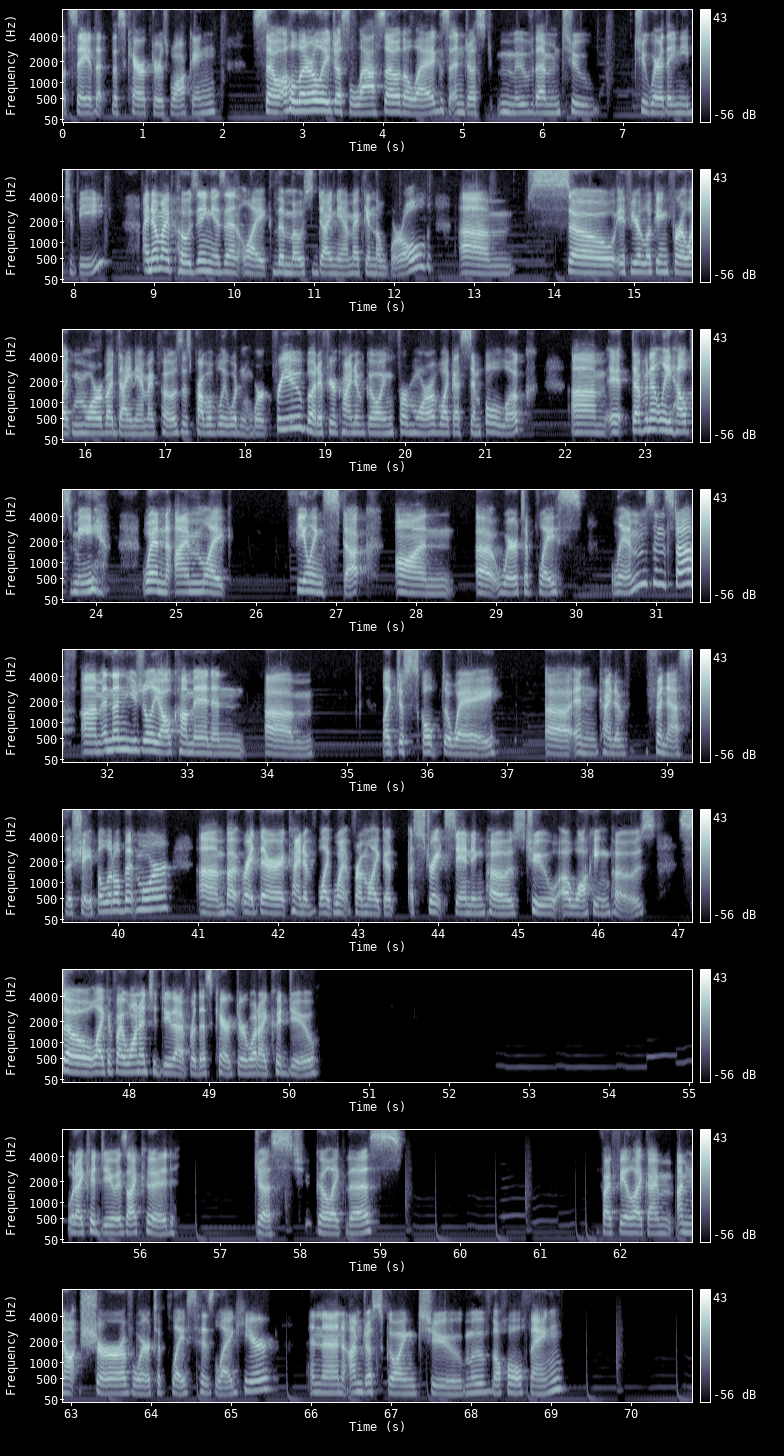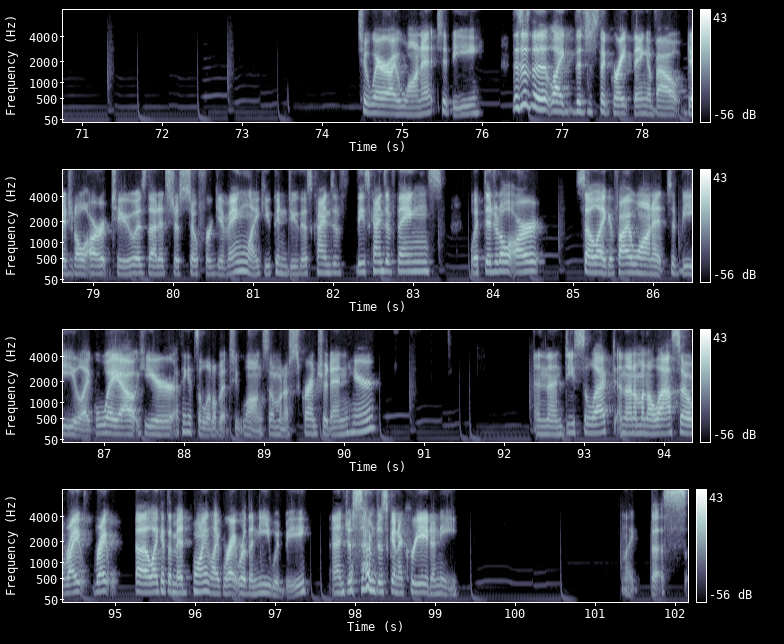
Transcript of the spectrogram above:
let's say that this character is walking. So i'll literally just lasso the legs and just move them to to where they need to be i know my posing isn't like the most dynamic in the world um, so if you're looking for like more of a dynamic pose, this probably wouldn't work for you. But if you're kind of going for more of like a simple look, um, it definitely helps me when I'm like feeling stuck on uh, where to place limbs and stuff. Um, and then usually I'll come in and um, like just sculpt away uh, and kind of finesse the shape a little bit more. Um, but right there, it kind of like went from like a, a straight standing pose to a walking pose. So, like, if I wanted to do that for this character, what I could do, what I could do is I could just go like this. If I feel like I'm I'm not sure of where to place his leg here, and then I'm just going to move the whole thing to where I want it to be. This is the like the just the great thing about digital art too is that it's just so forgiving. Like you can do this kinds of these kinds of things with digital art. So like if I want it to be like way out here, I think it's a little bit too long, so I'm to scrunch it in here. And then deselect and then I'm going to lasso right right uh, like at the midpoint, like right where the knee would be. And just I'm just going to create a knee. Like this.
